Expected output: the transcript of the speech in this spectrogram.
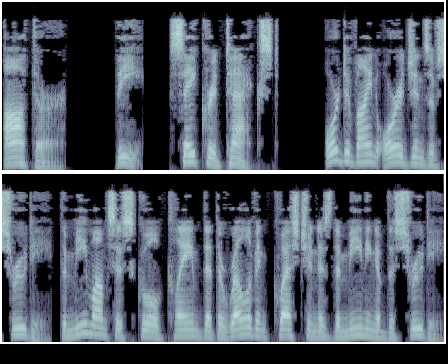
author, the sacred text, or divine origins of Shruti. The Mimamsa school claimed that the relevant question is the meaning of the Shruti,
